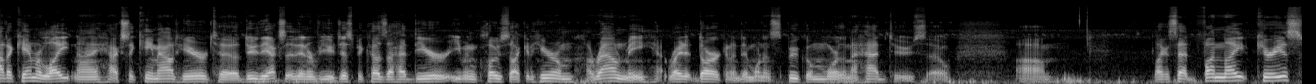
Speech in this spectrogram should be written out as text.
Out of camera light and I actually came out here to do the exit interview just because I had deer even close. I could hear them around me right at dark and I didn't want to spook them more than I had to. So, um, like I said, fun night. Curious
